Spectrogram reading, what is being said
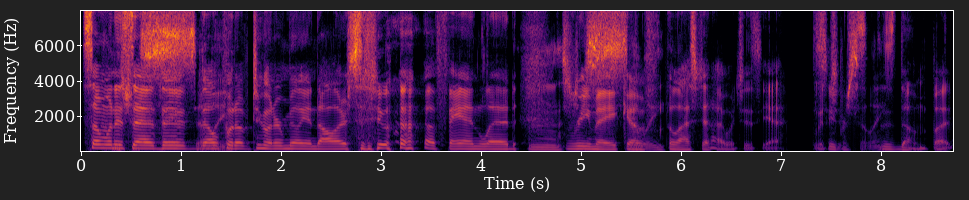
someone has said they, they'll put up 200 million dollars to do a, a fan led remake of the Last Jedi, which is yeah, which Super is, silly. is dumb, but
